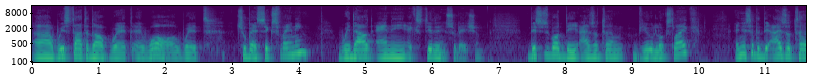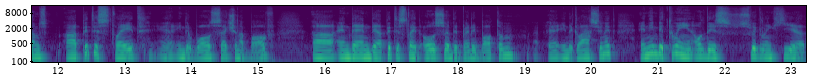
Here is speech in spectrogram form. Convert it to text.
uh, we started off with a wall with 2 by 6 framing without any exterior insulation. This is what the isotherm view looks like. And you see that the isotherms are pretty straight uh, in the wall section above. Uh, and then they are pretty straight also at the very bottom uh, in the glass unit. And in between, all this swiggling here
